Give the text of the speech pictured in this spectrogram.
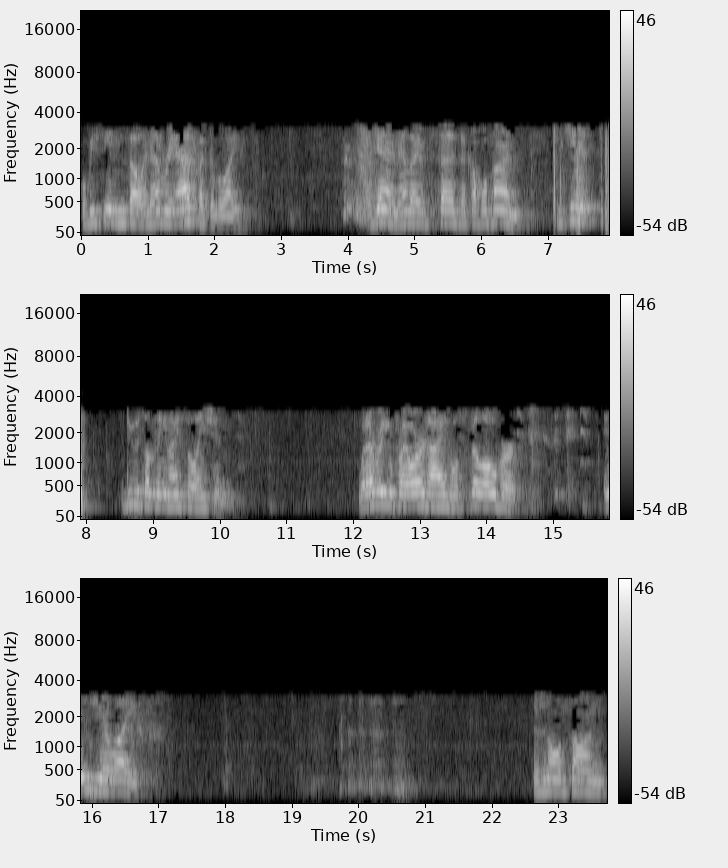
will be seen and felt in every aspect of life. Again, as I've said a couple times, you can't do something in isolation. Whatever you prioritize will spill over into your life. There's an old song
